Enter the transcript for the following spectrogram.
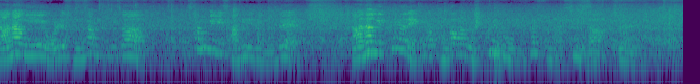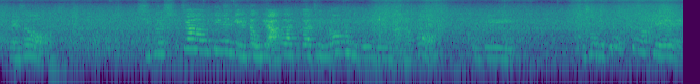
나낭이 원래 정상 크기가 3mm, 4mm 정도인데 나낭이 크면 아기가 건강하게 못 크는 사실 좀 많습니다. 네. 그래서 지금 심장 뛰는 게 일단 우리 아가가 지금 명확하게 보이지는 않아서 여기 구석에 조그맣게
